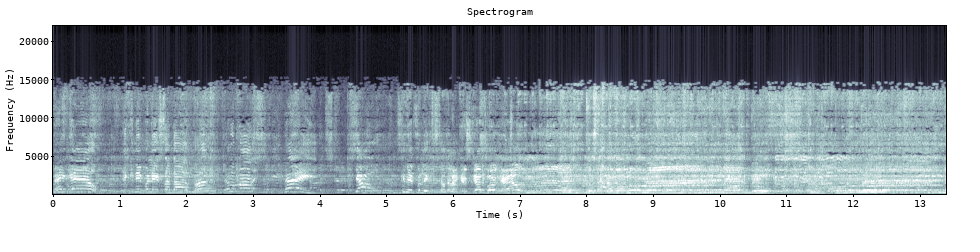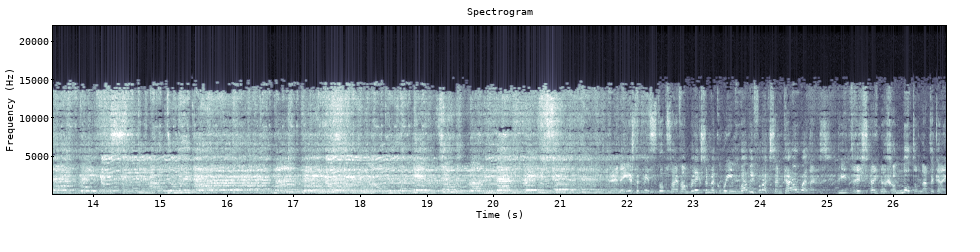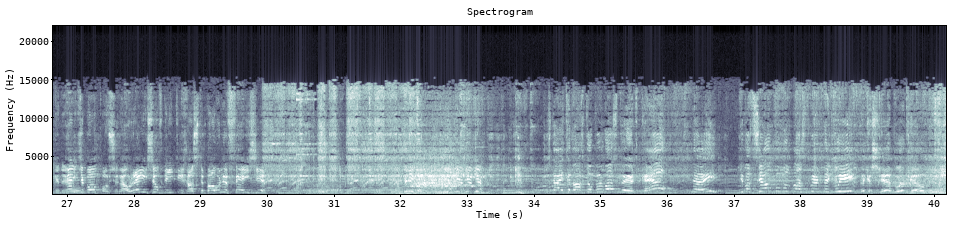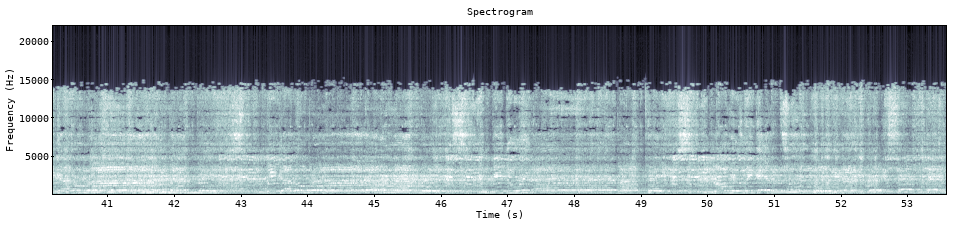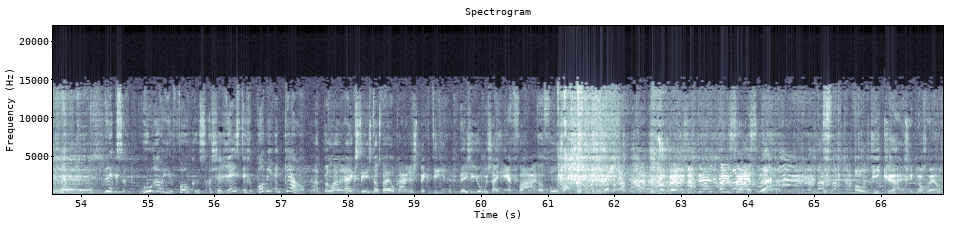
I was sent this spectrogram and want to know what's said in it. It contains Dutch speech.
Hey, Je knipperlicht staat aan. Huh? Helemaal. Hey. Jouw knipperlicht staat aan. Lekker scherp ook, Gail. Zijn van Bliksem McQueen, Bobby Flux en Kyle Weathers. Die drie zijn een genot om naar te kijken, Daryl. Weet je, Bob, of ze nou racen of niet? Die gasten bouwen een feestje. Sta je te wachten op een wasbeurt, Gail? Nee, je mag zelf op een wasbeurt, McQueen. Lekker scherp hoor, Kel. Bliksem, focus als je race tegen Bobby en? Nou, het belangrijkste is dat wij elkaar respecteren. Deze jongens zijn ervaren volwassen. Gefeliciteerd, prinses. Oh, die krijg ik nog wel.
